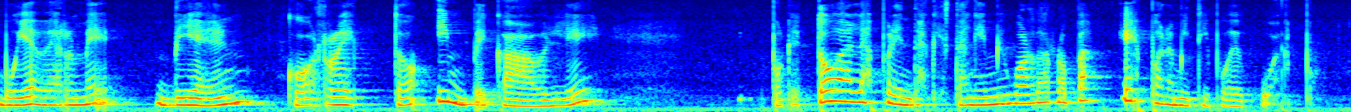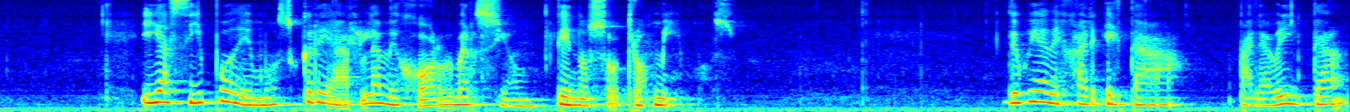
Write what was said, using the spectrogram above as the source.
voy a verme bien, correcto, impecable, porque todas las prendas que están en mi guardarropa es para mi tipo de cuerpo. Y así podemos crear la mejor versión de nosotros mismos. Les voy a dejar esta palabrita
